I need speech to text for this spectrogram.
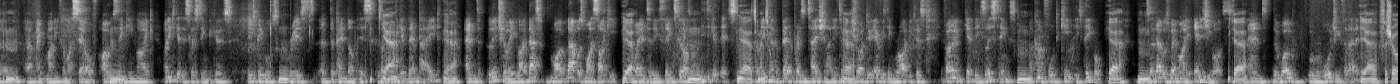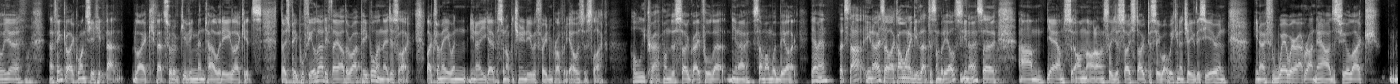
uh, make money for myself, I was thinking like I need to get this listing because these people's Mm. careers uh, depend on this because I Yeah. need to get them paid. yeah, And literally, like that's my that was my psyche. Yeah. I went into these things because I was like, Mm. I need to get this. yeah, it's I need to mental. have a better presentation. I need to Yeah. make sure I do everything right because if I don't get these listings, Mm. I can't afford to keep these people. Yeah, mm. So that was where my energy was. yeah, And the world will reward you for that. yeah, for sure. Yeah. Definitely. I think like once you hit that like that sort of giving mentality, like it's those people feel that if they are the right people and they're just like like for me when you know you gave us an opportunity with Freedom Property, I was just like, holy crap! I'm just so grateful that you know someone would be like, yeah, man, let's start. You know, so like I want to give that to somebody else. You know, so um, yeah, I'm so, I'm honestly just so stoked to see what we can achieve this year and you know for where we're at right now. I just feel like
